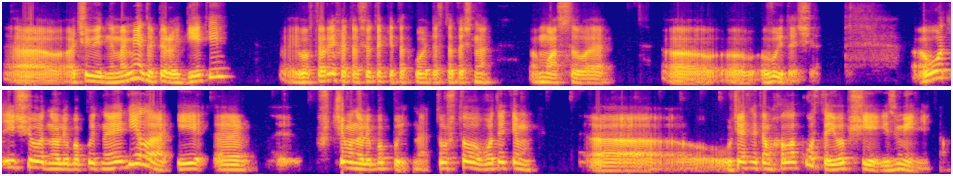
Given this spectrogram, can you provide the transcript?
э, очевидный момент. Во-первых, дети, и во-вторых, это все-таки такое достаточно массовая э, выдача. Вот еще одно любопытное дело, и чем оно любопытно? То, что вот этим участникам Холокоста и вообще изменникам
